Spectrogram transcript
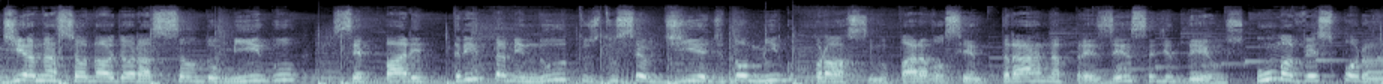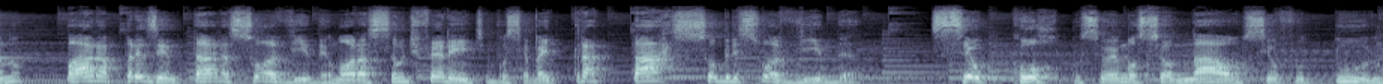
Dia Nacional de Oração domingo, separe 30 minutos do seu dia de domingo próximo para você entrar na presença de Deus uma vez por ano para apresentar a sua vida. É uma oração diferente. Você vai tratar sobre sua vida, seu corpo, seu emocional, seu futuro,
